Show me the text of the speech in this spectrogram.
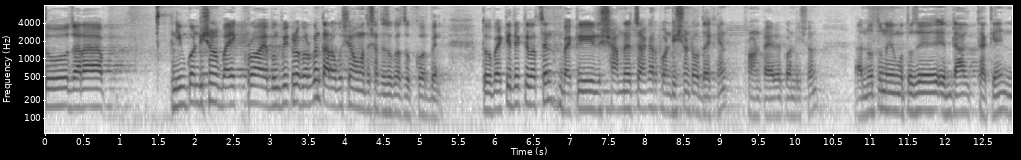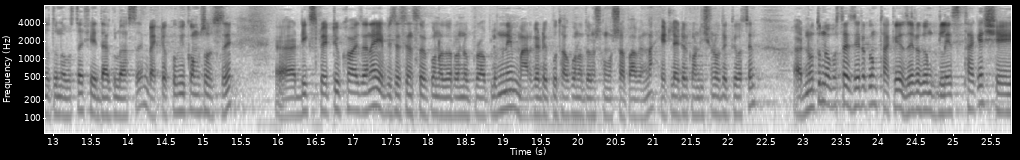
তো যারা নিউ কন্ডিশনের বাইক ক্রয় এবং বিক্রয় করবেন, তারা অবশ্যই আমাদের সাথে যোগাযোগ করবেন। তো বাইকটি দেখতে পাচ্ছেন বাইকটির সামনের চাকার কন্ডিশনটাও দেখেন ফ্রন্ট টায়ারের কন্ডিশন আর নতুনের মতো যে দাগ থাকে, নতুন অবস্থায় সেই দাগগুলো আছে বাইকটা খুবই কম চলছে। ডিসপ্লে টিউব হয় জানা এবিসি সেন্সর কোনো ধরনের প্রবলেম নেই মার্কেটে কোথাও কোনো ধরনের সমস্যা পাবেন না। হেডলাইটের কন্ডিশনও দেখতে পাচ্ছেন। নতুন অবস্থায় যেরকম থাকে, যেরকম গ্লেস থাকে, সেই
